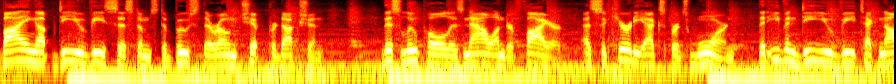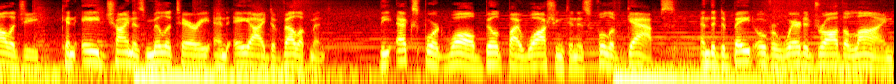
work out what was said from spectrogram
buying up DUV systems to boost their own chip production. This loophole is now under fire, as security experts warn that even DUV technology can aid China's military and AI development. The export wall built by Washington is full of gaps, and the debate over where to draw the line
